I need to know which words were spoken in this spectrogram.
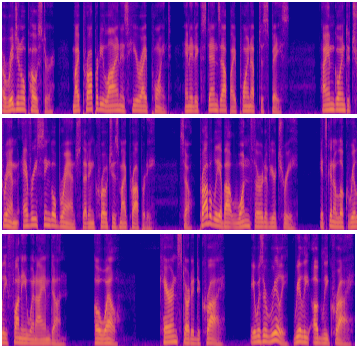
Original poster. My property line is here I point, and it extends up I point up to space. I am going to trim every single branch that encroaches my property. So, probably about one third of your tree. It's going to look really funny when I am done. Oh well. Karen started to cry. It was a really, really ugly cry.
